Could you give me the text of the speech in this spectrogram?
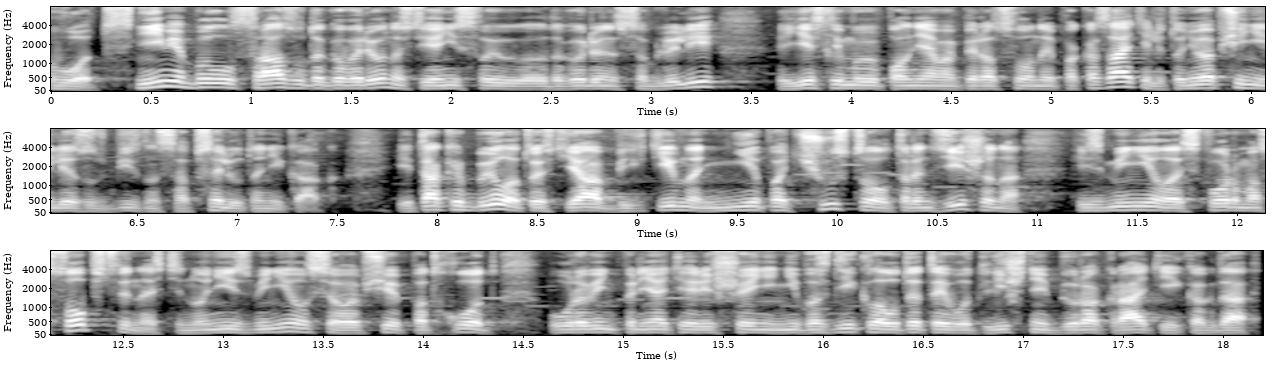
Вот. С ними был сразу договоренность, и они свою договоренность соблюли. Если мы выполняем операционные показатели, то они вообще не лезут в бизнес абсолютно никак. И так и было, то есть я объективно не почувствовал транзишена, изменилась форма собственности, но не изменился вообще подход, уровень принятия решений, не возникло вот этой вот лишней бюрократии, когда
